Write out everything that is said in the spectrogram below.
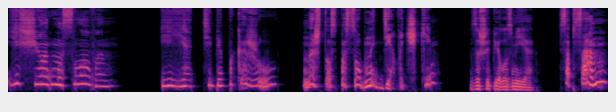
«Еще одно слово, и я тебе покажу, на что способны девочки», — зашипела змея. «Сапсан,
